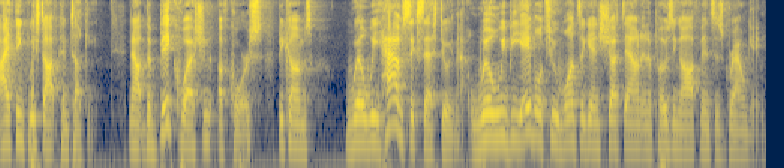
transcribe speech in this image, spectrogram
I think we stop Kentucky. Now, the big question, of course, becomes Will we have success doing that? Will we be able to once again shut down an opposing offense's ground game?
